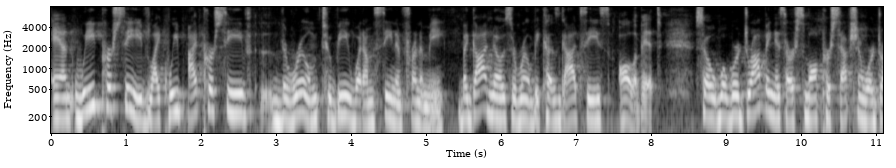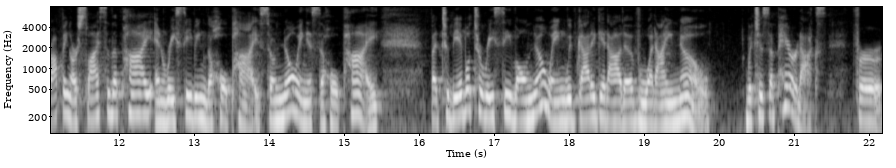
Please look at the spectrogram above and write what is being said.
And we perceive, like we, I perceive the room to be what I'm seeing in front of me. But God knows the room because God sees all of it. So what we're dropping is our small perception. We're dropping our slice of the pie and receiving the whole pie. So knowing is the whole pie. But to be able to receive all knowing, we've got to get out of what I know, which is a paradox. For,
